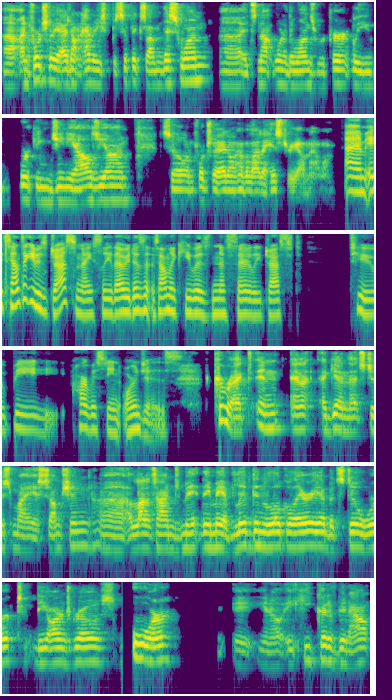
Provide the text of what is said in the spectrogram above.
Uh, unfortunately, I don't have any specifics on this one. Uh, it's not one of the ones we're currently working genealogy on, so unfortunately, I don't have a lot of history on that one. Um, it sounds like he was dressed nicely, though. He doesn't sound like he was necessarily dressed to be harvesting oranges. Correct, and and again, that's just my assumption. Uh, a lot of times, may, they may have lived in the local area but still worked the orange groves, or eh, you know, he could have been out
